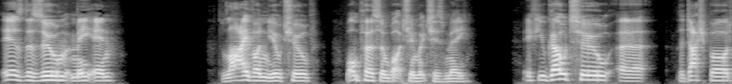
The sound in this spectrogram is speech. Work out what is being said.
here's the Zoom meeting live on YouTube. One person watching, which is me. If you go to uh, the dashboard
